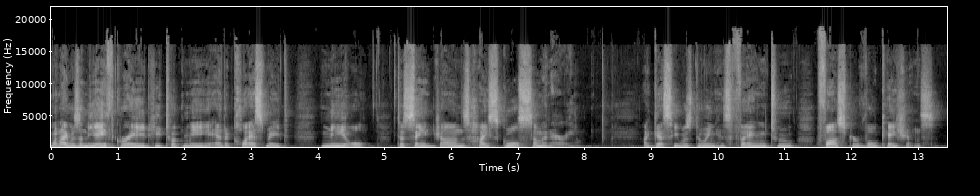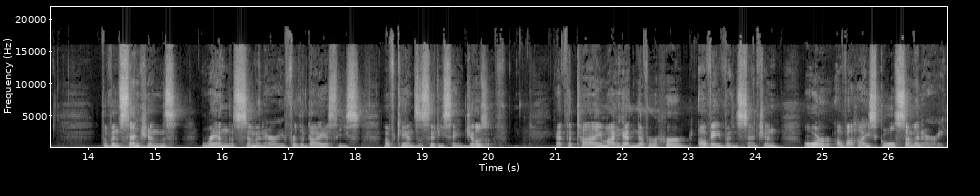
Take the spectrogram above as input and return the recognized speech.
When I was in the eighth grade, he took me and a classmate, Neil, to St. John's High School Seminary. I guess he was doing his thing to foster vocations. The Vincentians ran the seminary for the Diocese of Kansas City St. Joseph. At the time, I had never heard of a Vincentian or of a high school seminary.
